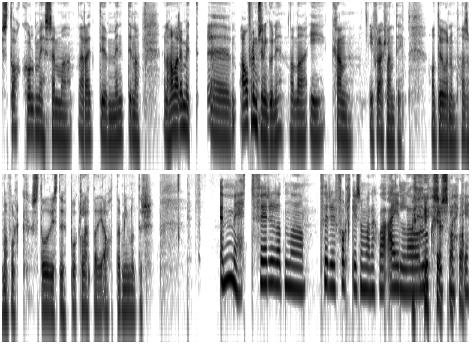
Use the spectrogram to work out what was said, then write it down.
Stokkólmi sem að rætti um myndina. En hann var einmitt uh, á fremsynningunni, þarna í Cannes í Fraklandi á dögunum, þar sem að fólk stóðvist upp og klappaði átta mínútur. Emmitt, fyrir þarna fyrir fólki sem var eitthvað æla og luxusnækki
